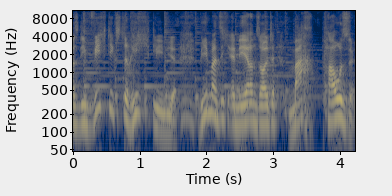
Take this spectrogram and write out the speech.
also die wichtigste Richtlinie, wie man sich ernähren sollte, mach Pause.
